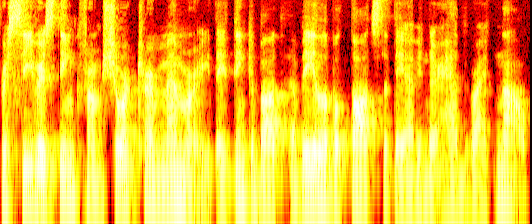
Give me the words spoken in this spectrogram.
Perceivers think from short-term memory. They think about available thoughts that they have in their head right now.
